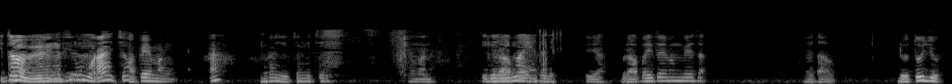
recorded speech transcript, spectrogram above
Itu loh, yang kecil murah Cok. Tapi emang ah, Murah aja itu yang mana? tiga lima Berapa? ya tadi Iya, berapa itu emang biasa? nggak tahu 27.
